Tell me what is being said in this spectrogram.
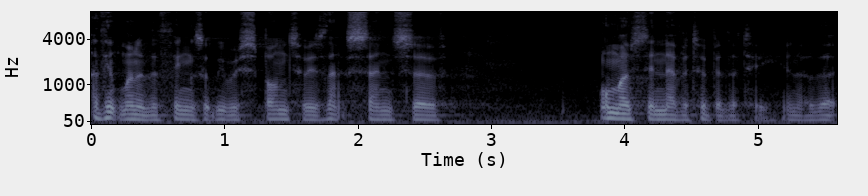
I think one of the things that we respond to is that sense of almost inevitability, you know, that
